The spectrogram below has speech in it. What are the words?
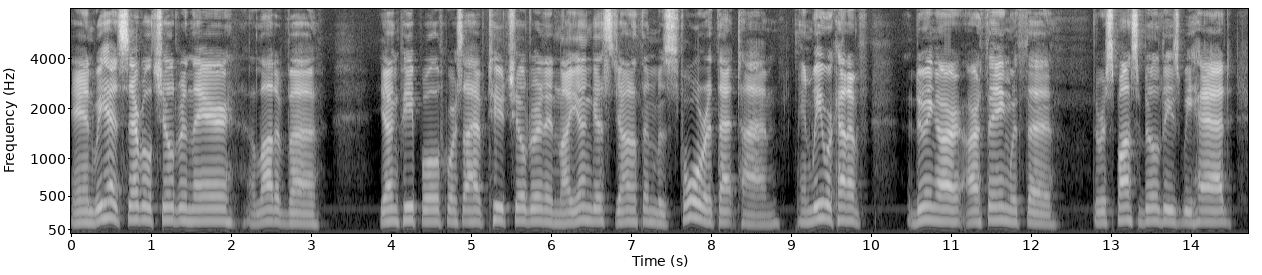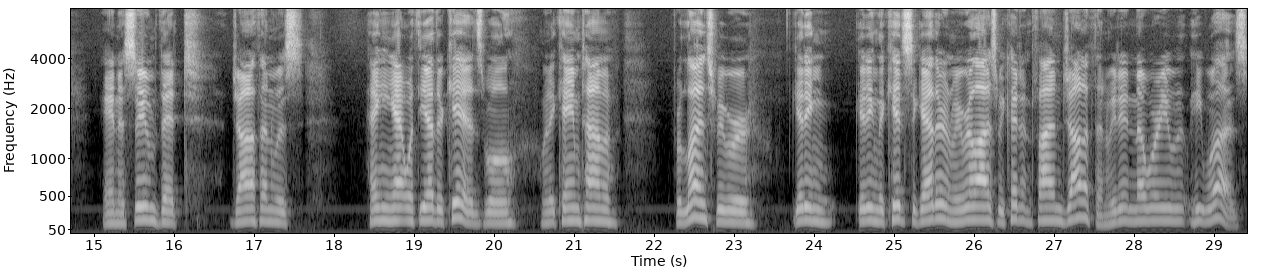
And we had several children there, a lot of uh, young people. Of course, I have two children, and my youngest, Jonathan, was four at that time. And we were kind of doing our, our thing with the, the responsibilities we had and assumed that Jonathan was hanging out with the other kids. Well, when it came time for lunch, we were getting getting the kids together, and we realized we couldn't find Jonathan. We didn't know where he he was,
